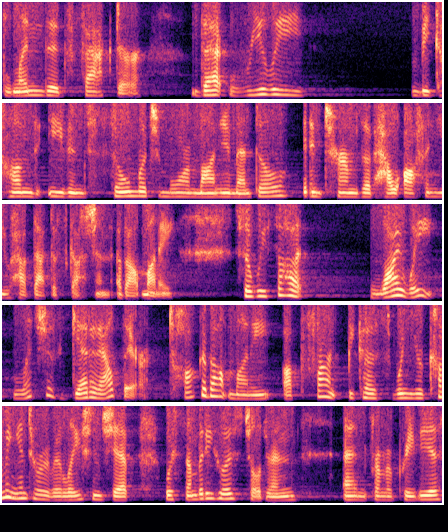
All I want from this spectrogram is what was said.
blended factor, that really becomes even so much more monumental in terms of how often you have that discussion about money. So we thought, why wait? Let's just get it out there. Talk about money up front because when you're coming into a relationship with somebody who has children and from a previous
